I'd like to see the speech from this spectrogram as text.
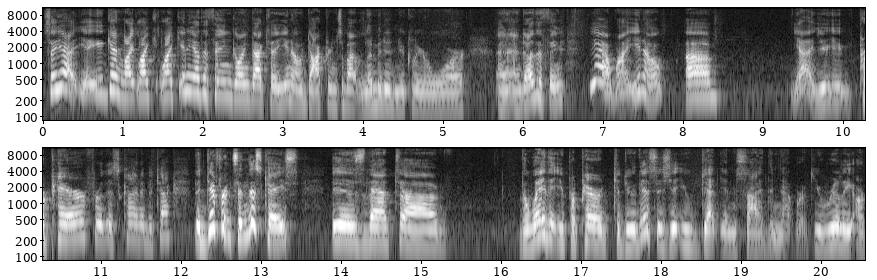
So yeah, again, like, like, like any other thing, going back to, you know, doctrines about limited nuclear war and, and other things, yeah, why, you know, um, yeah, you, you, prepare for this kind of attack. The difference in this case is that uh, the way that you prepare to do this is that you get inside the network. You really are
